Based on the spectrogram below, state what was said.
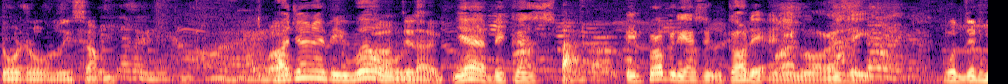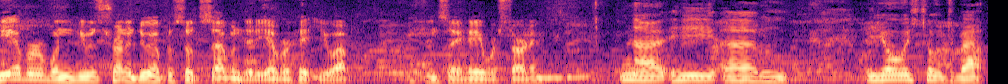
George will release something. I don't know if he will, Uh, though. Yeah, because he probably hasn't got it anymore, has he? Well, did he ever, when he was trying to do episode seven, did he ever hit you up and say, "Hey, we're starting"? No, he um, he always talked about.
